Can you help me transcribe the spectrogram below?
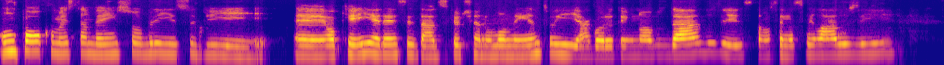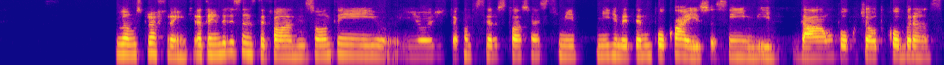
Um pouco, mas também sobre isso de. É, ok, eram esses dados que eu tinha no momento e agora eu tenho novos dados e eles estão sendo assimilados e vamos para frente. É até interessante ter falado isso ontem e, e hoje aconteceram situações que me, me remeteram um pouco a isso, assim, e dá um pouco de autocobrança.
